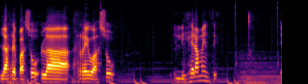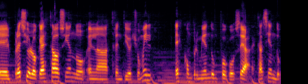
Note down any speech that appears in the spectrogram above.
la repasó, la rebasó ligeramente. El precio lo que ha estado haciendo en las 38.000 es comprimiendo un poco, o sea, está haciendo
